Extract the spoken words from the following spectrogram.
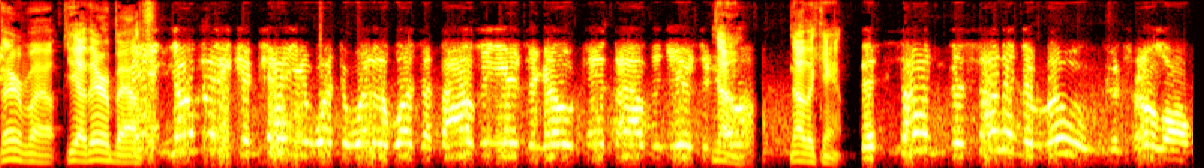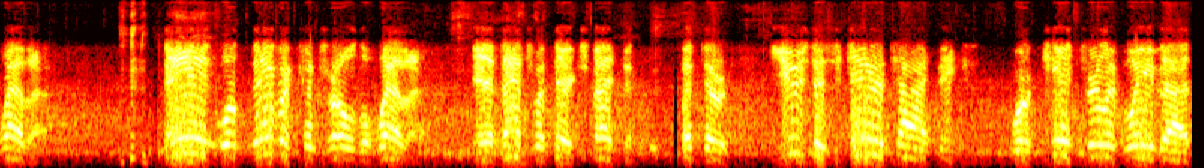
Thereabouts. Yeah, thereabouts. And nobody can tell you what the weather was a thousand years ago, ten thousand years ago. No, no, they can't. The sun, the sun and the moon control our weather. Man will never control the weather, and if that's what they're expecting. But they're used the scare tactics where kids really believe that,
